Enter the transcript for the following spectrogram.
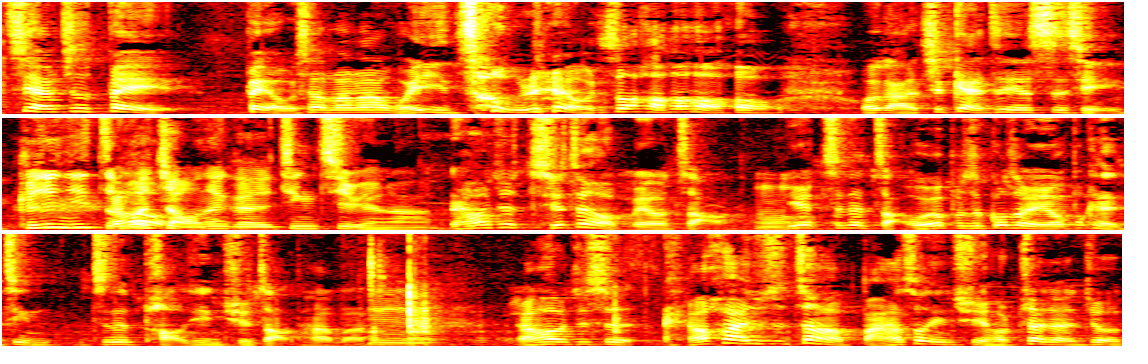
既然就是被被偶像妈妈委以重任，我就说好好好，我赶快去干这件事情。可是你怎么找那个经纪人啊？然后就其实最后没有找，因为真的找我又不是工作人员，我不可能进，真的跑进去找他嘛。嗯。然后就是，然后后来就是正好把他送进去以后，转转就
